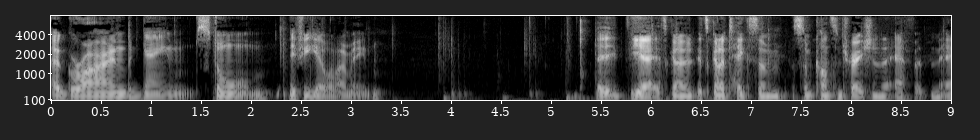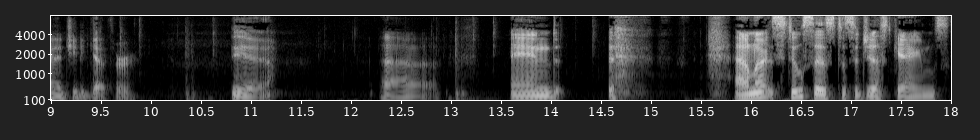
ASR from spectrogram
a grind game storm, if you get what I mean. It, yeah, it's gonna it's gonna take some some concentration and effort and energy to get through. Yeah. Uh, and I don't know, it still says to suggest games.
